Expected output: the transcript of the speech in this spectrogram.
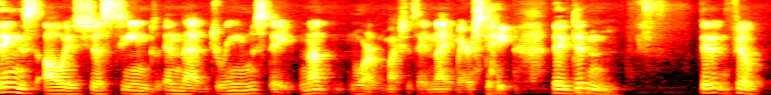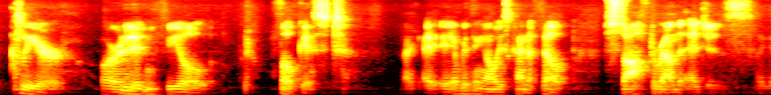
things always just seemed in that dream state, not or I should say nightmare state. They didn't they didn't feel clear or they Mhm. didn't feel focused. Like I, everything always kind of felt soft around the edges. Like,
